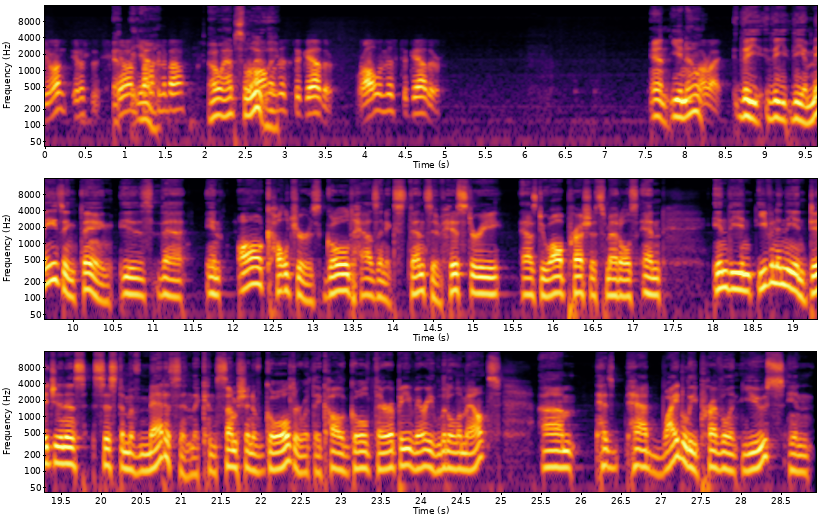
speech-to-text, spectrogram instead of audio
You know, what- you know, you know what I'm Yeah. talking about? Oh, absolutely. We're all in this together. We're all in this together. And you know, All right. the, the the amazing thing is that in all cultures, gold has an extensive history, as do all precious metals, and in the even in the indigenous system of medicine, the consumption of gold, or what they call gold therapy, very little amounts, um, has had widely prevalent use in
